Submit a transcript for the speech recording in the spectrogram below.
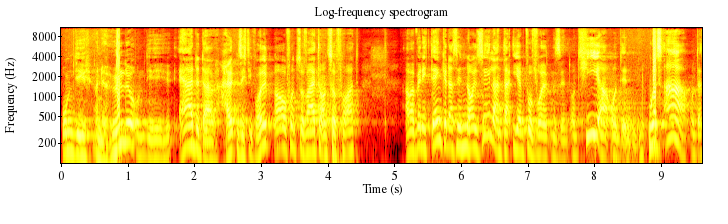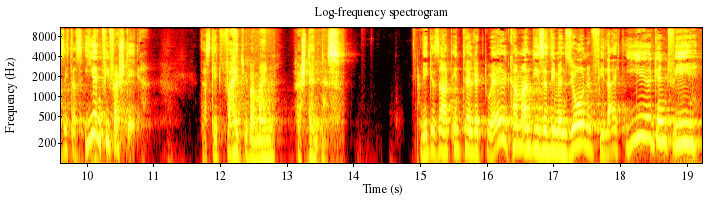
um die, eine Hülle um die Erde, da halten sich die Wolken auf und so weiter und so fort. Aber wenn ich denke, dass in Neuseeland da irgendwo Wolken sind und hier und in den USA und dass ich das irgendwie verstehe, das geht weit über mein Verständnis. Wie gesagt, intellektuell kann man diese Dimensionen vielleicht irgendwie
